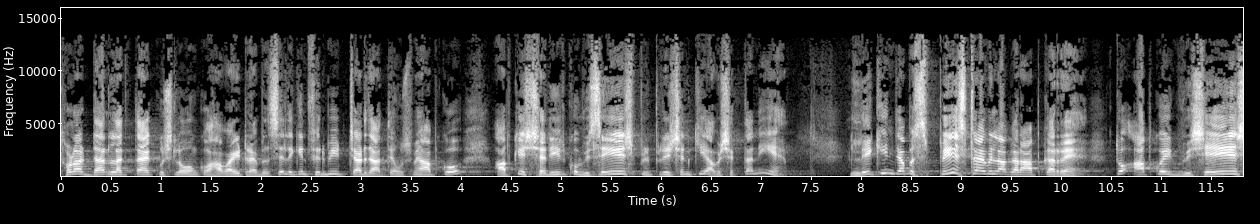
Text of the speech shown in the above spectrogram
थोड़ा डर लगता है कुछ लोगों को हवाई ट्रैवल से, लेकिन फिर भी चढ़ जाते हैं। उसमें आपको, आपके शरीर को विशेष प्रिपरेशन की आवश्यकता नहीं है। लेकिन जब स्पेस ट्रैवल अगर आप कर रहे हैं तो आपको एक विशेष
